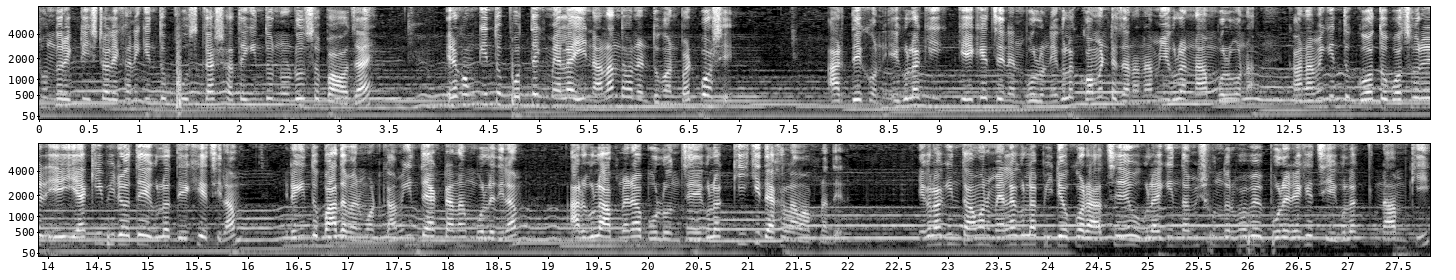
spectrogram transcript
সুন্দর একটি স্টল, এখানে কিন্তু ফুচকার সাথে কিন্তু নুডলসও পাওয়া যায়। এরকম কিন্তু প্রত্যেক মেলায় নানান ধরনের দোকানপাট বসে। আর দেখুন, এগুলা কি কে কে চেনেন বলুন? এগুলা কমেন্টে জানান, আমি এগুলোর নাম বলব না। কারণ আমি কিন্তু গত বছরের এই একই ভিডিওতে এগুলো দেখিয়েছিলাম। এটা কিন্তু বাদামের মটকা। আমি কিন্তু একটা নাম বলে দিলাম। আরগুলো আপনারা বলুন যে এগুলা কি কি দেখালাম আপনাদের। এগুলা কিন্তু আমার মেলাগুলা ভিডিও করা আছে, ওগুলাই কিন্তু আমি সুন্দরভাবে বলে রেখেছি এগুলা নাম কি।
